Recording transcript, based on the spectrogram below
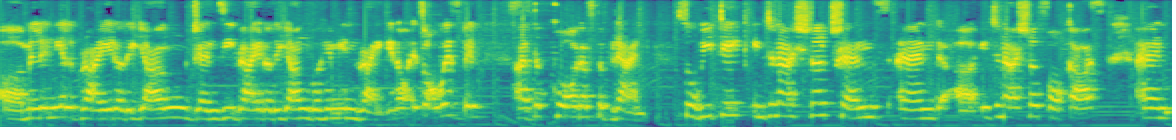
uh, millennial bride or the young Gen Z bride or the young bohemian bride. You know, it's always been at the core of the brand. So we take international trends and uh, international forecasts and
